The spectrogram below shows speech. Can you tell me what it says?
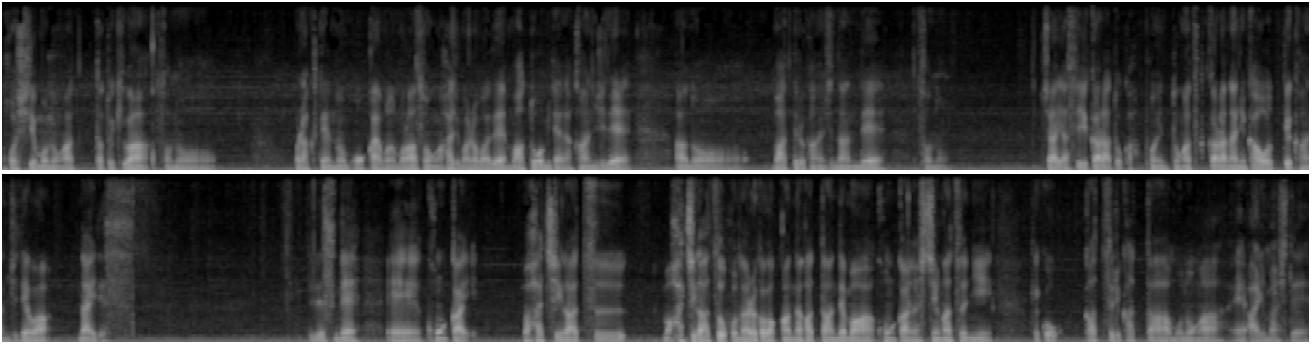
欲しいものがあった時はその楽天のお買い物マラソンが始まるまで待とうみたいな感じであの待ってる感じなんでそのじゃあ安いからとかポイントがつくから何買おうって感じではないです。でですね、えー、今回、まあ、8月、まあ、8月行われるか分かんなかったんで、まあ、今回の7月に結構がっつり買ったものが、えー、ありまして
